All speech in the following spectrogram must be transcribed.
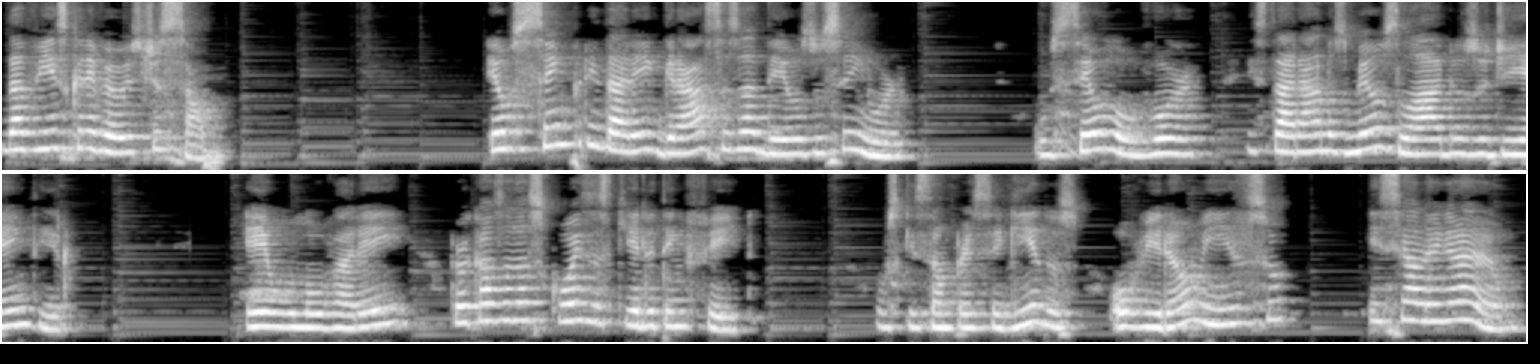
Davi escreveu este salmo: Eu sempre darei graças a Deus, o Senhor. O seu louvor estará nos meus lábios o dia inteiro. Eu o louvarei por causa das coisas que ele tem feito os que são perseguidos ouvirão isso e se alegrarão.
